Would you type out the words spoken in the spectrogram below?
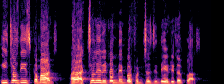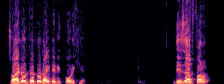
each of these commands, I have actually written member functions in the editor class. So I don't have to write any code here. These are for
